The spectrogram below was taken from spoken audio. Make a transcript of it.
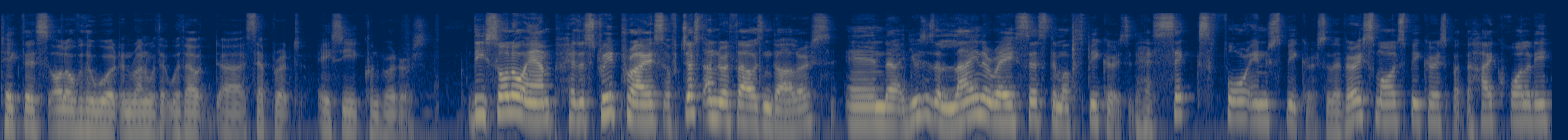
take this all over the world and run with it without uh, separate AC converters. The SoloAmp has a street price of just under a thousand dollars and uh, it uses a line array system of speakers. It has six 4 inch speakers, so they're very small speakers but the high quality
